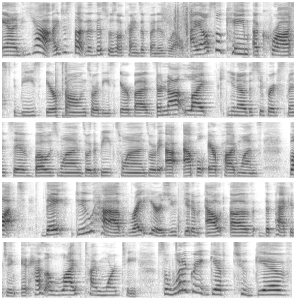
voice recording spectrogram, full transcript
And yeah, I just thought that this was all kinds of fun as well. I also came across these earphones or these earbuds. They're not like, you know, the super expensive Bose ones or the Beats ones or the A Apple AirPod ones, but they do have right here as you get them out of the packaging it has a lifetime warranty so what a great gift to give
